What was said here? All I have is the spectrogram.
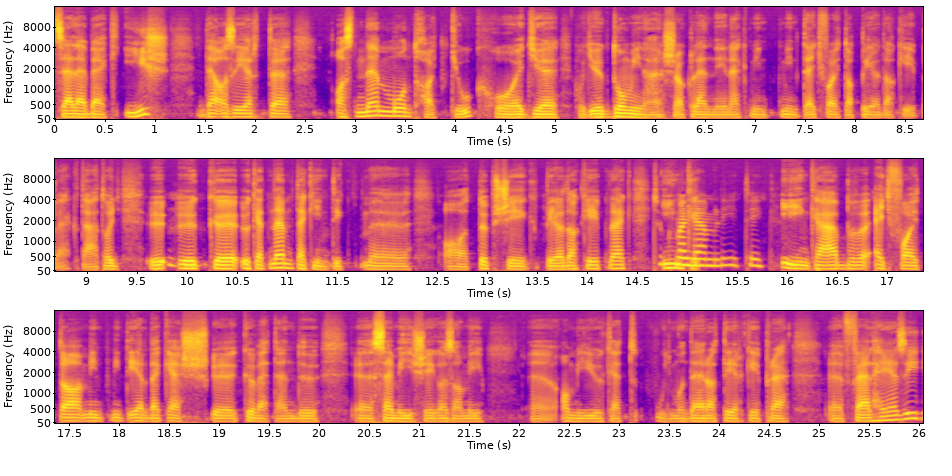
celebek is, de azért azt nem mondhatjuk, hogy, hogy ők dominánsak lennének, mint, mint egyfajta példaképek. Tehát, hogy ő, uh-huh. ők, őket nem tekintik a többség példaképnek. Csak ink- megemlítik. Inkább egyfajta, mint, mint érdekes, követendő személyiség az, ami, ami őket úgymond erre a térképre felhelyezi.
